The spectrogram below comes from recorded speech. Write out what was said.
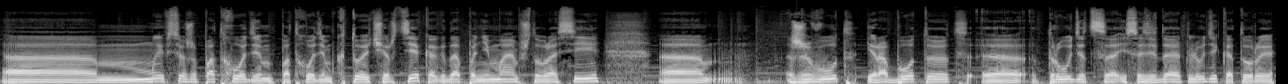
э, мы все же подходим, подходим к той черте, когда понимаем, что в России э, живут и работают, э, трудятся и созидают люди, которые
